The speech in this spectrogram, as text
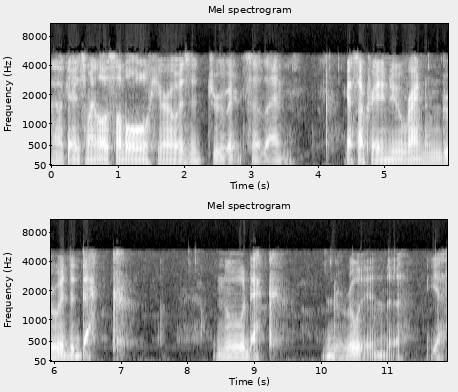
Okay, so my lowest level hero is a druid, so then I guess I'll create a new random druid deck. New deck. Druid. Yes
